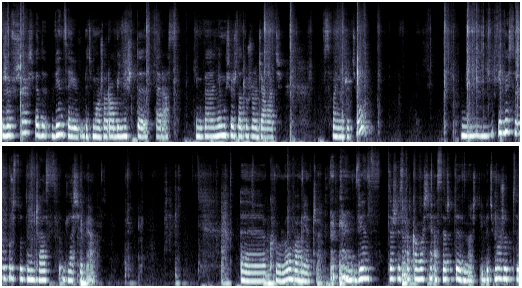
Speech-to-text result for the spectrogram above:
że wszechświat więcej być może robi niż ty teraz. Jakby nie musisz za dużo działać w swoim życiu. Mm, I weź sobie po prostu ten czas dla siebie. E, Królowa mieczy. Więc też jest taka właśnie asertywność. I być może ty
